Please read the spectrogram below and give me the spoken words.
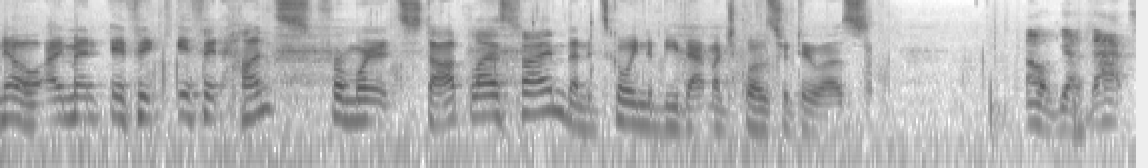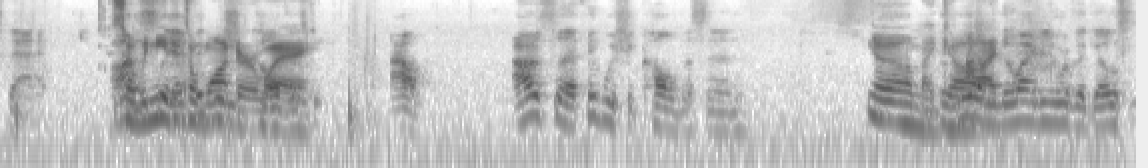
No, I meant if it if it hunts from where it stopped last time, then it's going to be that much closer to us. Oh yeah, that's bad. So we need it to wander away. this- Ow. Honestly, I think we should call this in. Oh my god! We have no idea where the ghost.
